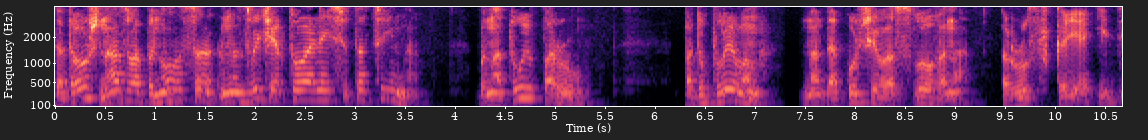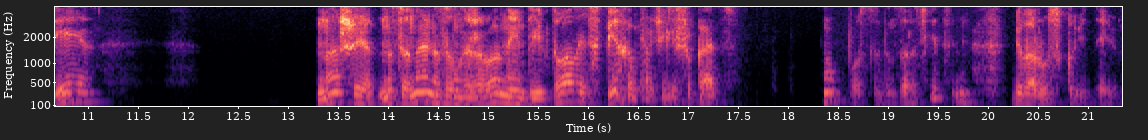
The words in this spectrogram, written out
Да того ж назва апынулася надзвычай актуальна і сітуацыйна, бо на тую пару пад уплывам надакучыва слогана русская идея наши национально заангажаваныя інтэлектуалы спехам пачалі шукаць ну, постным зарасвецамі беларускую ідэю.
